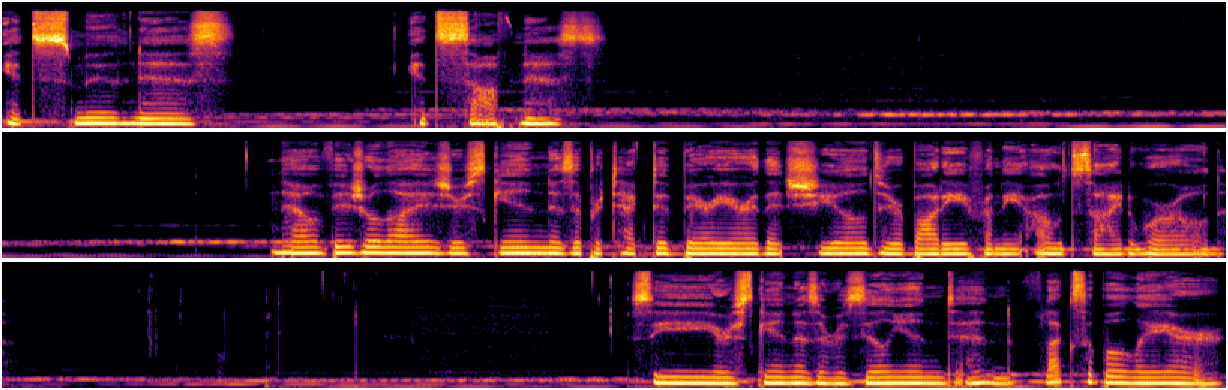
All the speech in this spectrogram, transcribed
its smoothness, its softness. Now visualize your skin as a protective barrier that shields your body from the outside world. See your skin as a resilient and flexible layer,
